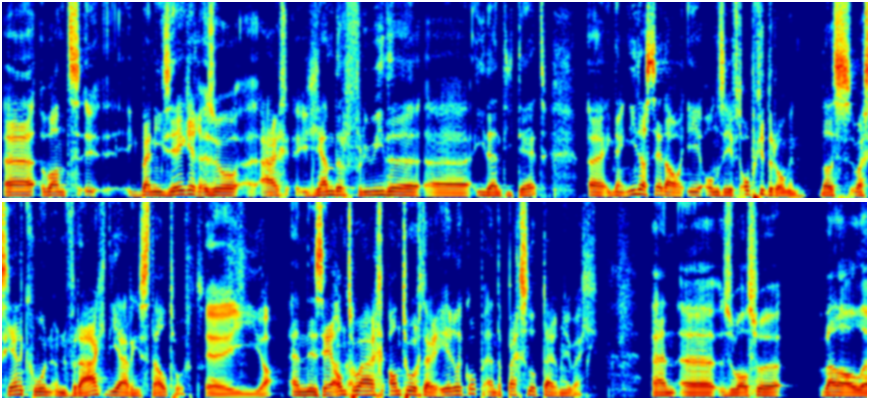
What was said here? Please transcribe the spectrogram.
Eh, want eh, ik ben niet zeker, zo eh, haar genderfluïde eh, identiteit. Ik denk niet dat zij dat e- ons heeft opgedrongen. Dat is waarschijnlijk gewoon een vraag die haar gesteld wordt. Ja. En zij antwoord, antwoordt daar eerlijk op en de pers loopt daarmee weg. En zoals we wel al,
